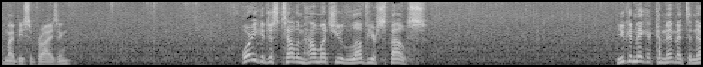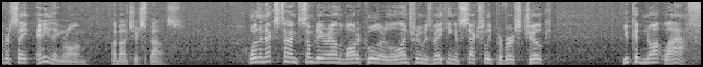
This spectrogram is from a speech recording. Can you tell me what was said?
It might be surprising. Or you could just tell them how much you love your spouse. You could make a commitment to never say anything wrong about your spouse. Or the next time somebody around the water cooler or the lunchroom is making a sexually perverse joke, you could not laugh.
